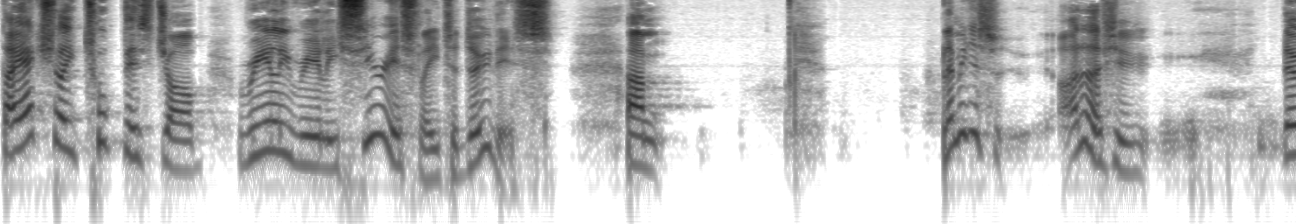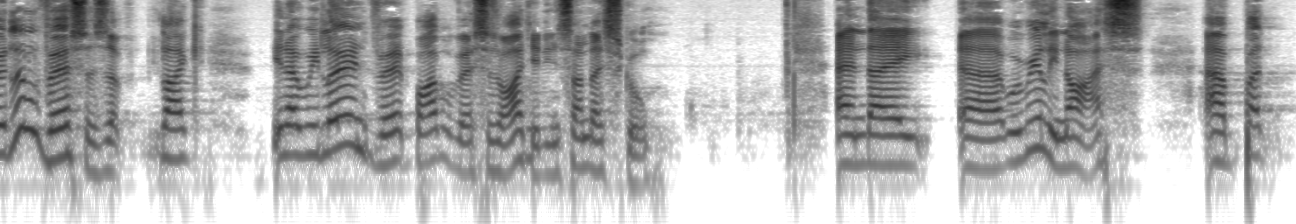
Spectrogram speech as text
They actually took this job really, really seriously to do this. Um, let me just, I don't know if you, there are little verses that, like, you know, we learned Bible verses, I did in Sunday school, and they uh, were really nice, uh, but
